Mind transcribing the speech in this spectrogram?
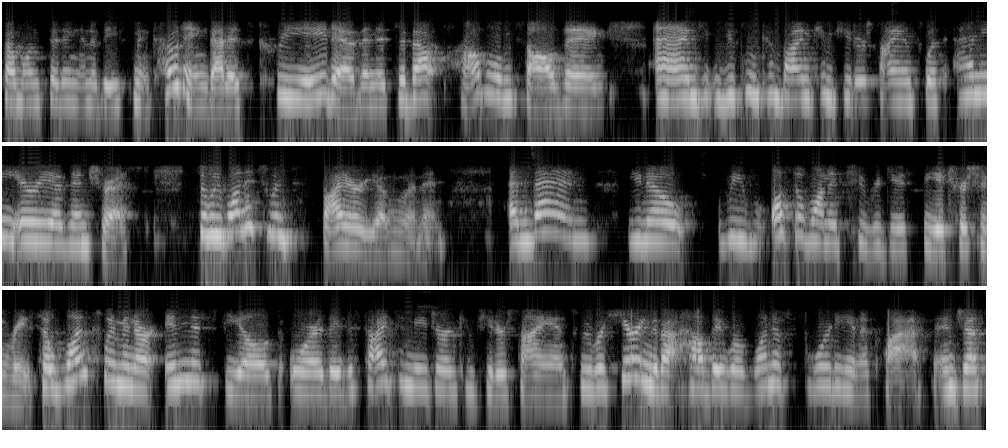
someone sitting in a basement coding, that it's creative and it's about problem solving. And you can combine computer science with any area of interest. So we wanted to inspire young women. And then, you know, we also wanted to reduce the attrition rate. So once women are in this field or they decide to major in computer science, we were hearing about how they were one of 40 in a class and just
